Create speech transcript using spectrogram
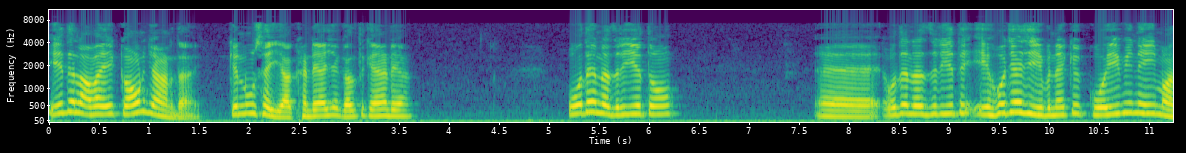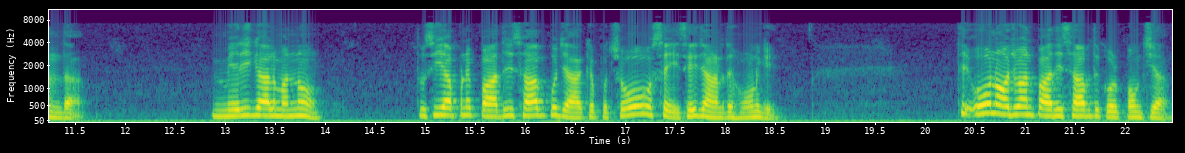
ਇਹਦੇ ਇਲਾਵਾ ਇਹ ਕੌਣ ਜਾਣਦਾ ਹੈ ਕਿਨੂੰ ਸਹੀ ਆਖਣ ਡਿਆ ਜਾਂ ਗਲਤ ਕਹਿਣ ਡਿਆ ਉਹਦੇ ਨਜ਼ਰੀਏ ਤੋਂ ਉਹਦੇ ਨਜ਼ਰੀਏ ਤੇ ਇਹੋ ਜਿਹੇ ਜੀਵ ਨੇ ਕਿ ਕੋਈ ਵੀ ਨਹੀਂ ਮੰਨਦਾ ਮੇਰੀ ਗੱਲ ਮੰਨੋ। ਤੁਸੀਂ ਆਪਣੇ ਪਾਦਰੀ ਸਾਹਿਬ ਕੋ ਜਾ ਕੇ ਪੁੱਛੋ, ਉਹ ਸਹੀ ਸਹੀ ਜਾਣਦੇ ਹੋਣਗੇ। ਤੇ ਉਹ ਨੌਜਵਾਨ ਪਾਦਰੀ ਸਾਹਿਬ ਦੇ ਕੋਲ ਪਹੁੰਚਿਆ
